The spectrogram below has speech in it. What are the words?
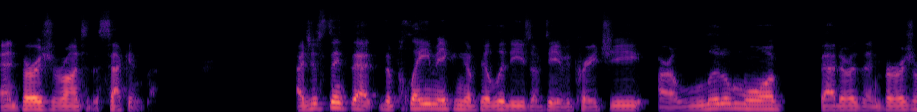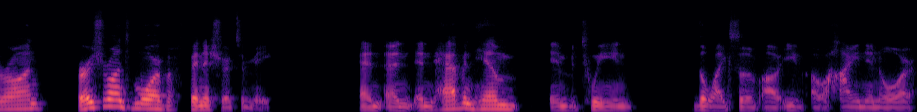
and Bergeron to the second. I just think that the playmaking abilities of David Krejci are a little more better than Bergeron. Bergeron's more of a finisher to me, and and and having him in between the likes of uh, Heinen or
